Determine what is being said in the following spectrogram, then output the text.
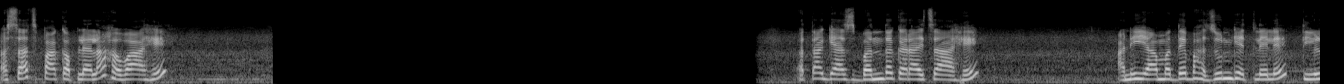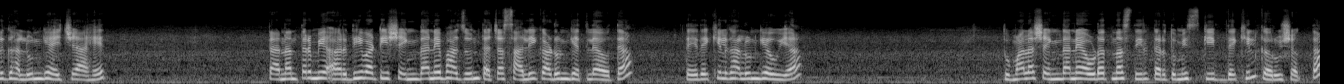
असाच पाक आपल्याला हवा आहे. आता गॅस बंद करायचा आहे. आणि यामध्ये भाजून घेतलेले तीळ घालून घ्यायचे आहेत. त्यानंतर मी अर्धी वाटी शेंगदाणे भाजून त्याच्या साली काढून घेतल्या होत्या. ते देखील घालून घेऊया. तुम्हाला शेंगदाणे आवडत नसतील तर तुम्ही स्किप देखील करू शकता.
